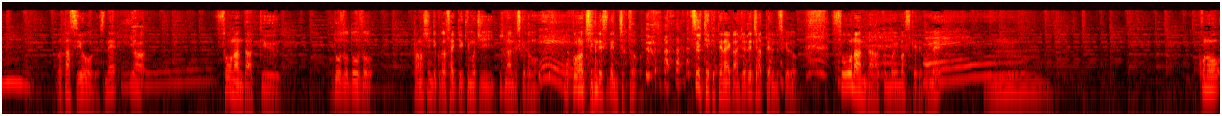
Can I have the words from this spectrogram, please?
うん。渡すようですね。いやええそうなんだっていうどうぞどうぞ楽しんでくださいっていう気持ちなんですけども ええ。もうこの時点ですでにちょっと ついていけてない感じが出ちゃってるんですけど そうなんだと思いますけれどね。うーん。この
